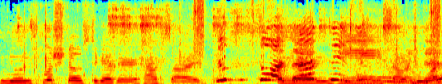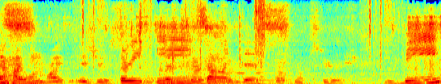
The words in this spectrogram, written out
that. You want to smush those together, half side, This is so and then nothing. B sound like I have my this. own mic. It's just Three E sound like this. B.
